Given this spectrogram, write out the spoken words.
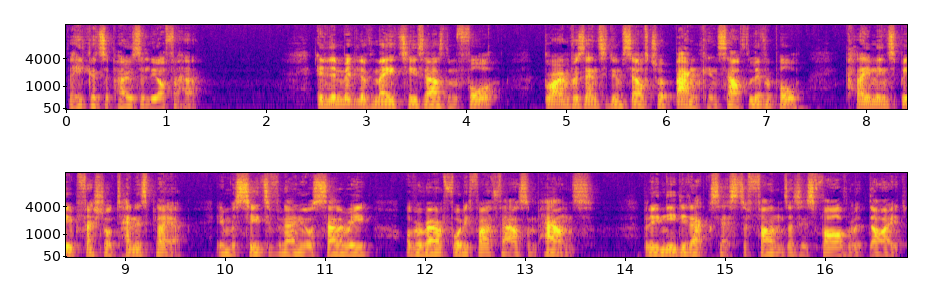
that he could supposedly offer her. In the middle of May 2004, Brian presented himself to a bank in South Liverpool, claiming to be a professional tennis player in receipt of an annual salary of around £45,000, but he needed access to funds as his father had died.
